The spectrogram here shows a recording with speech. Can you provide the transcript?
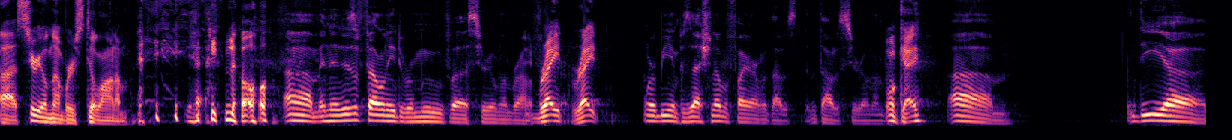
uh, serial numbers still on them. you know. um, and it is a felony to remove a serial number on a firearm Right. Right. or be in possession of a firearm without a, without a serial number. Okay. um, The uh,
